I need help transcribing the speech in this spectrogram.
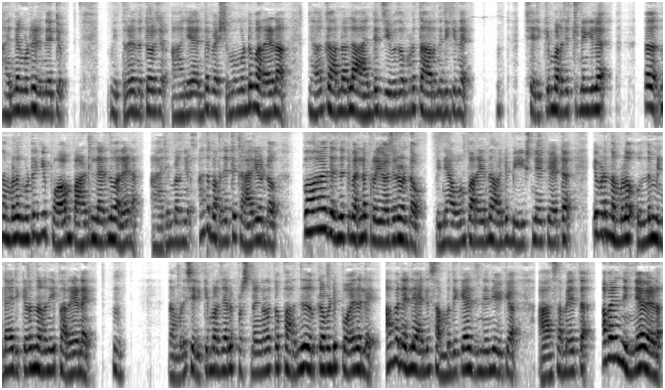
ആന്റെ അങ്ങോട്ട് എഴുന്നേറ്റു. മിത്ര എന്നിട്ട് പറഞ്ഞു ആര്യ എന്റെ വിഷമം കൊണ്ട് പറയണ. ഞാൻ കാരണമല്ല ആന്റെ ജീവിതം കൂടെ താർന്നിരിക്കുന്നത് ശരിക്കും പറഞ്ഞിട്ടുണ്ടെങ്കിൽ നമ്മൾ അങ്ങോട്ടേക്ക് പോകാൻ പാടില്ലായിരുന്നു പറയണ. ആര്യം പറഞ്ഞു അത് പറഞ്ഞിട്ട് കാര്യമുണ്ടോ? പോകാതിരുന്നിട്ട് വല്ല പ്രയോജനമുണ്ടോ? പിന്നെ അവൻ പറയുന്ന അവന്റെ ഭീഷണിയൊക്കെ ആയിട്ട് ഇവിടെ നമ്മൾ ഒന്നും മിണ്ടായിരിക്കണം എന്നാണ് നീ പറയണേ. നമ്മൾ ശരിക്കും പറഞ്ഞാൽ പ്രശ്നങ്ങളൊക്കെ പറഞ്ഞു തീർക്കാൻ വേണ്ടി പോയതല്ലേ? അവനല്ലേ അതിനെ സമ്മതിക്കാതിരുന്നേന്ന് ചോദിക്കുക. ആ സമയത്ത് അവന് നിന്നെ വേണം.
